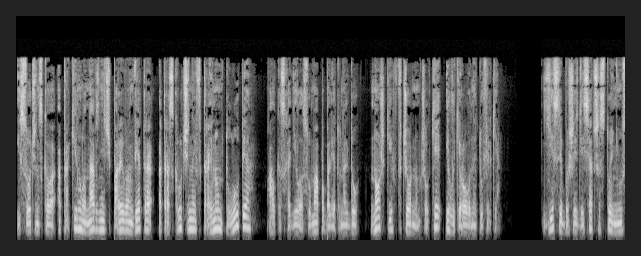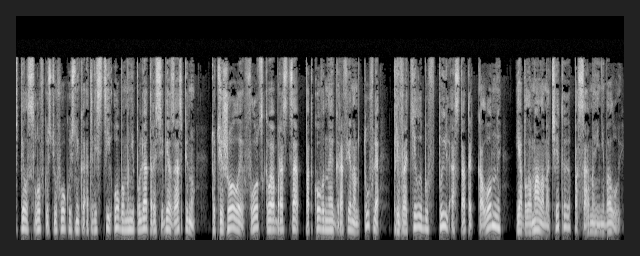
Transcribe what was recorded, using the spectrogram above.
и Сочинского опрокинуло навзничь порывом ветра от раскрученной в тройном тулупе, Алка сходила с ума по балету на льду, ножки в черном чулке и лакированной туфельке. Если бы 66-й не успел с ловкостью фокусника отвести оба манипулятора себе за спину, то тяжелая, флотского образца, подкованная графеном туфля, превратила бы в пыль остаток колонны и обломала мачете по самое небалуй.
